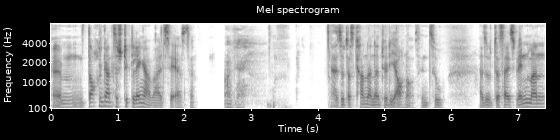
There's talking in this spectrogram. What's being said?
ähm, doch ein ganzes Stück länger war als der erste. Okay. Also das kam dann natürlich auch noch hinzu. Also das heißt, wenn man,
